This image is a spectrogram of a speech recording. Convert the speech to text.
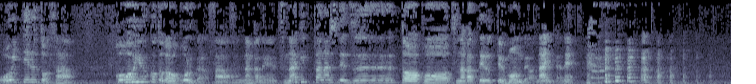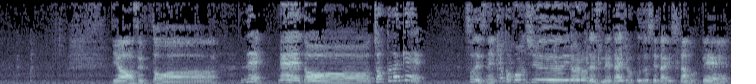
置いてるとさ、こういうことが起こるからさ、なんかね、つなぎっぱなしでずーっとこう、つながってるっていうもんではないんだね。いやー、焦ったわー。で、えっ、と、ちょっとだけ、そうですね、ちょっと今週いろいろですね、体調崩してたりしたので、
